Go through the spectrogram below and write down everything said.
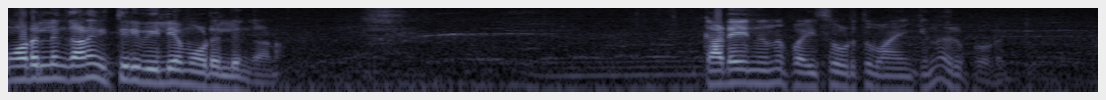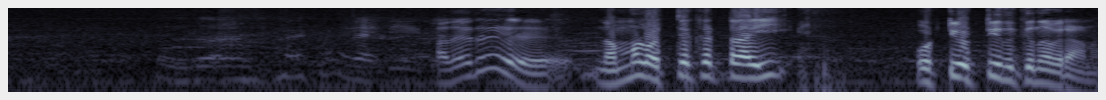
മോഡലും കാണാം ഇത്തിരി വലിയ മോഡലും കാണാം. കടയിൽ നിന്ന് പൈസ കൊടുത്ത് വാങ്ങിക്കുന്ന ഒരു പ്രോഡക്റ്റ് അതായത് നമ്മൾ ഒറ്റക്കെട്ടായി ഒട്ടി ഒട്ടി നിൽക്കുന്നവരാണ്.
